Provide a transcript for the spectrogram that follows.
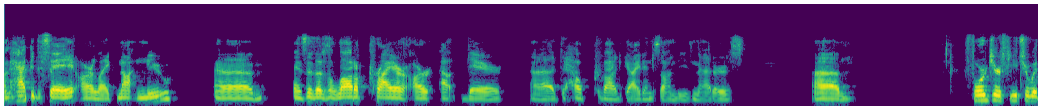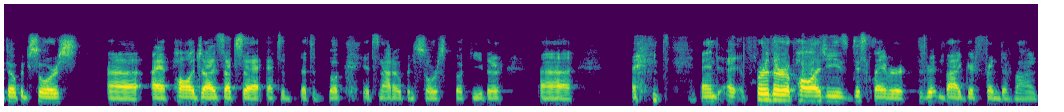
I'm happy to say are like not new. Um, and so there's a lot of prior art out there uh, to help provide guidance on these matters. Um, Forge Your Future with Open Source. Uh, I apologize, that's a, that's, a, that's a book. It's not open source book either. Uh, and, and uh, further apologies, disclaimer, is written by a good friend of mine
